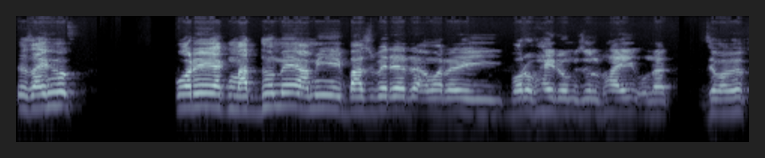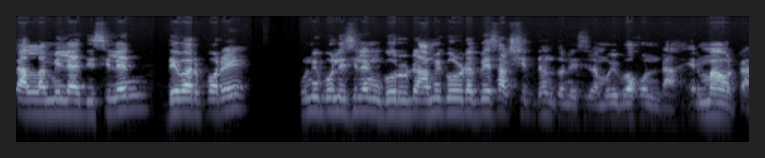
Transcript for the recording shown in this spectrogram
তো যাই হোক পরে এক মাধ্যমে আমি বাঁশবেড়ের আমার এই বড় ভাই রমিজুল ভাই ওনার যেভাবে হোক আল্লাহ মিলাই দিছিলেন। দেওয়ার পরে উনি বলেছিলেন গরুটা আমি গরুটা বেচার সিদ্ধান্ত নিয়েছিলাম ওই বকনটা এর মাওটা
